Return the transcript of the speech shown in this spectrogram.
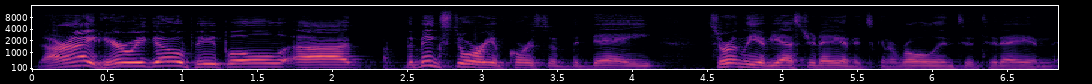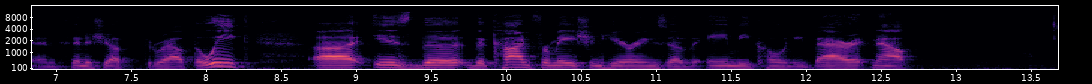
All right, here we go, people. Uh, the big story, of course, of the day, certainly of yesterday, and it's going to roll into today and, and, finish up throughout the week, uh, is the, the confirmation hearings of Amy Coney Barrett. Now,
